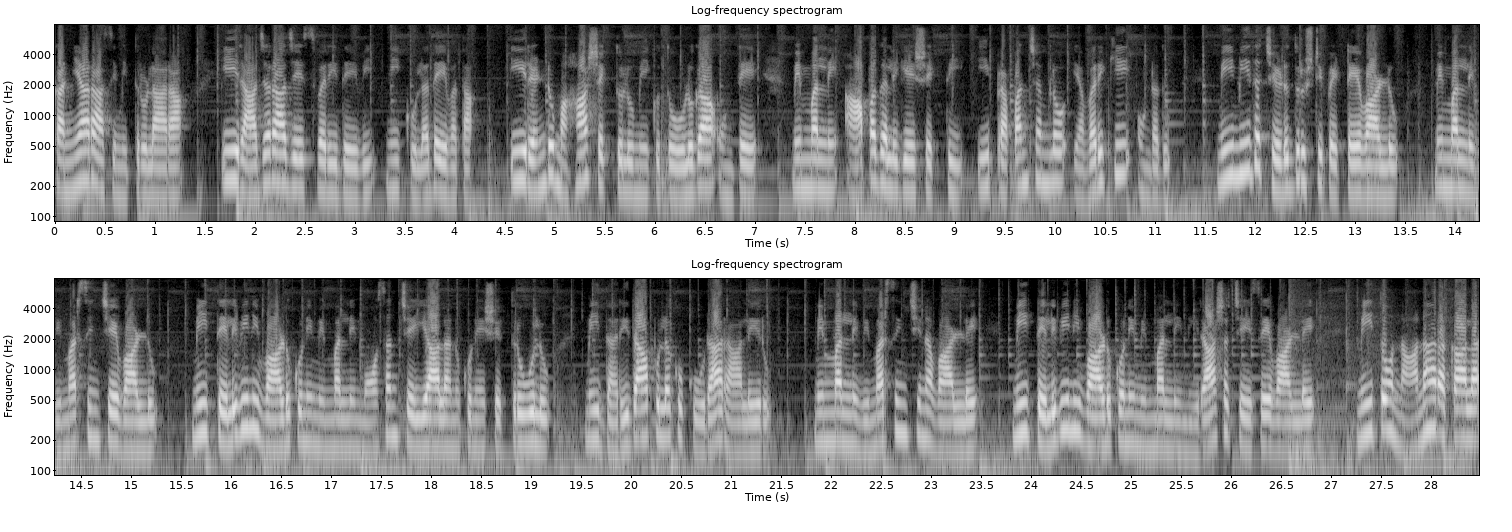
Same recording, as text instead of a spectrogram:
కన్యారాశి మిత్రులారా ఈ రాజరాజేశ్వరి దేవి మీ కులదేవత. ఈ రెండు మహాశక్తులు మీకు తోడుగా ఉంటే మిమ్మల్ని ఆపగలిగే శక్తి ఈ ప్రపంచంలో ఎవరికీ ఉండదు. మీ మీద చెడు దృష్టి పెట్టేవాళ్ళు మిమ్మల్ని విమర్శించేవాళ్ళు మీ తెలివిని వాడుకుని మిమ్మల్ని మోసం చెయ్యాలనుకునే శత్రువులు మీ దరిదాపులకు కూడా రాలేరు. మిమ్మల్ని విమర్శించిన వాళ్ళే మీ తెలివిని వాడుకొని మిమ్మల్ని నిరాశ చేసేవాళ్ళే మీతో నానా రకాల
